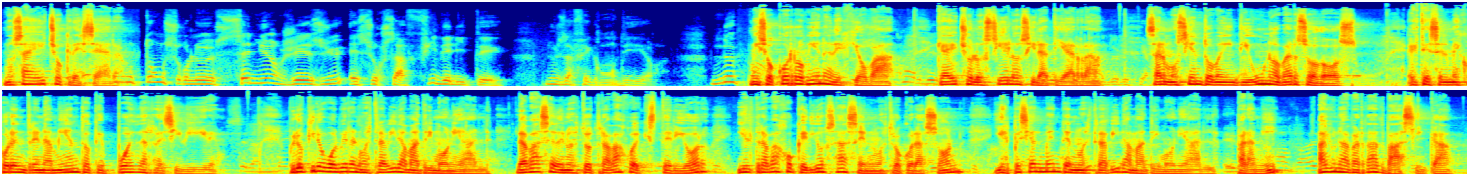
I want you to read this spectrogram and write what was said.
nos ha hecho crecer. Mi socorro viene de Jehová, que ha hecho los cielos y la tierra. Salmo 121, verso 2. Este es el mejor entrenamiento que puedes recibir. Pero quiero volver a nuestra vida matrimonial, la base de nuestro trabajo exterior y el trabajo que Dios hace en nuestro corazón y especialmente en nuestra vida matrimonial. Para mí, hay una verdad básica.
